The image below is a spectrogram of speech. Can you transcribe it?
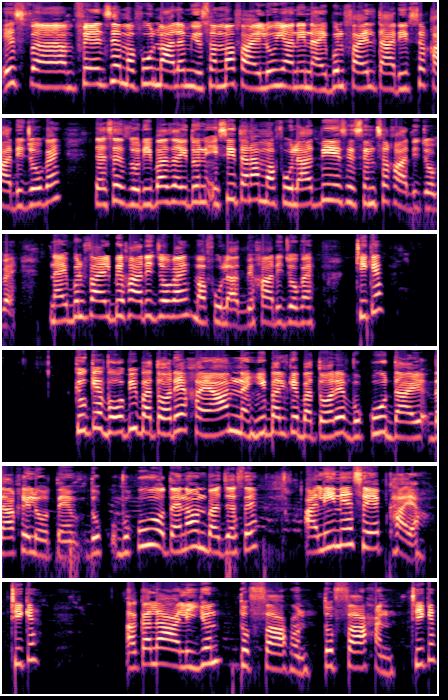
इस फ़ेल से मफूल मालम युसमा फ़ाइलू, यानी नाइबुल फ़ाइल तारीफ़ से खारिज हो गए। जैसे जुरीबा जईदन इसी तरह मफूलात भी इस इसम से खारिज हो गए। नाइबुल फ़ाइल भी खारिज हो गए मफूलात भी खारिज हो गए। ठीक है? क्योंकि वो भी बतौर ख़याम नहीं बल्कि बतौर वकू दा, दाखिल होते हैं। वकू होते हैं ना उन वजह से। अली ने सेब खाया ठीक है? अकला अलीन तुफ़ाहन तुफ़ाहन ठीक है?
